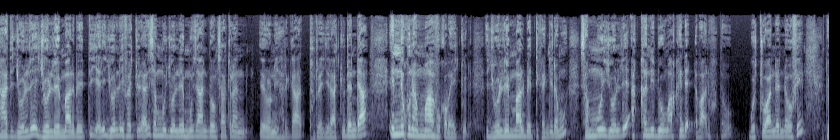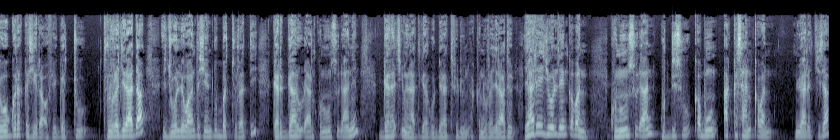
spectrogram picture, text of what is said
haati ijoollee ijoolleen maal beekti jedhanii ijoollee ifachuudhaan sammuu ijoollee muusaan doomsaa turan yeroo argaa turre jiraachuu danda'a. Inni kun ammaafuu qaba jechuudha. Ijoolleen maal beekti kan jedhamu sammuun ijoollee akka inni doomaa akka inni dadhabaa dhufu ta'u gochuu waan danda'uuf dogoggora akkasiirraa of eeggachuu tururra jiraata. Ijoollee wanta isheen dubbachuu irratti gargaaruudhaan kunuunsuudhaan gara ciminaatti gara guddinaatti fiduun akka nurra jiraatudha. Yaada ijoolleen qaban kunuunsuudhaan guddisuu qabuun akka isaan qaban nu yaadachiisa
